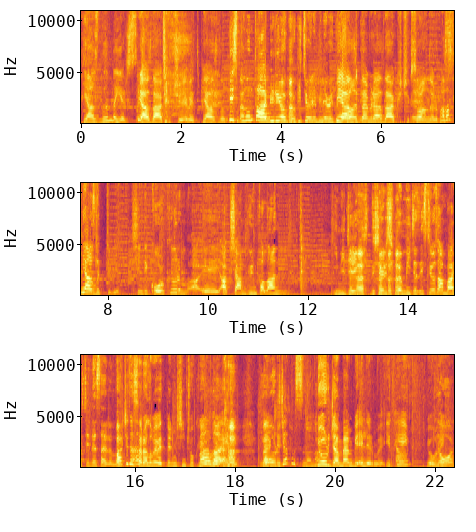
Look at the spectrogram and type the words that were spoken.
Piyazlığın da yarısı. Biraz daha küçüğü. Evet. Piyazlı. Hiç bunun tabiri yok. Hiç öyle bilemedim şu an. Piyazlıktan biraz daha küçük Evet. soğanlarımız. Ama piyazlık gibi. Şimdi korkuyorum e, akşam gün falan inecek, dışarı çıkamayacağız. İstiyorsan bahçede saralım. Bahçede Ha? saralım evet benim için çok iyi olur. Vallahi evet. Belki- Yoğuracak mısın onu? Yoğuracağım ben bir ellerimi yıkayayım. Yoğurayım. Yoğur,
